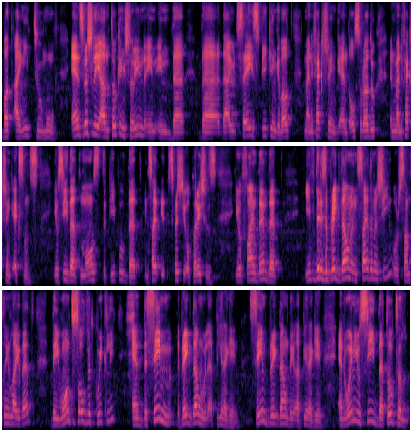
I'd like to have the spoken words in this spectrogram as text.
But i need to move. And especially i'm talking shireen in, in the, the, the i would say speaking about manufacturing and also radu and manufacturing excellence. You see that most people that inside especially operations you'll find them that if there is a breakdown inside the machine or something like that they want to solve it quickly and the same breakdown will appear again same breakdown they appear again and when you see the total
